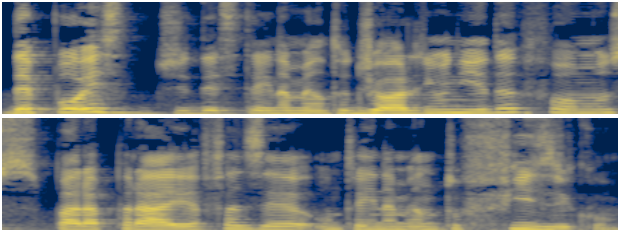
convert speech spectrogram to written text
Depois de, desse treinamento de Ordem Unida, fomos para a praia fazer um treinamento físico,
